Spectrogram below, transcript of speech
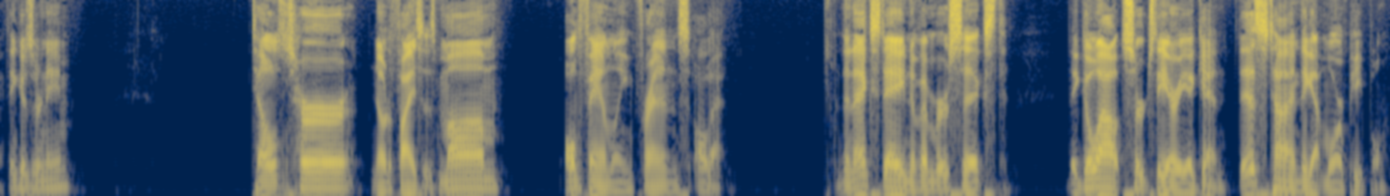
I think is her name. Tells her, notifies his mom, all the family, friends, all that. The next day, November 6th, they go out, search the area again. This time they got more people.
